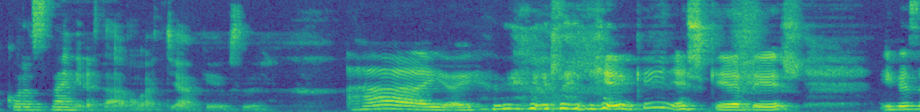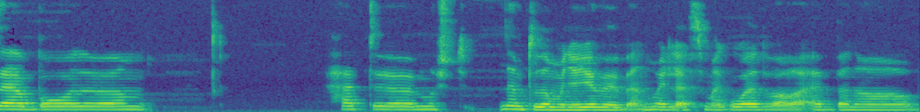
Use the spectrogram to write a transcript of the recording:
akkor azt mennyire támogatja a képző? Hájjaj, ez egy ilyen kényes kérdés. Igazából, hát most nem tudom, hogy a jövőben hogy lesz megoldva ebben a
